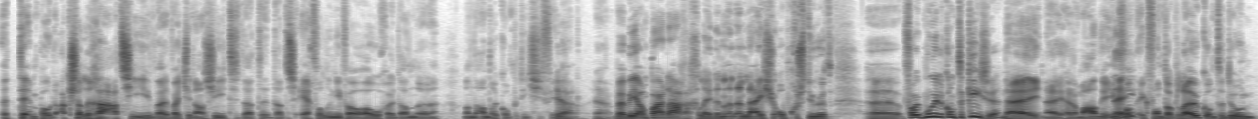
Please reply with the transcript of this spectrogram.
het tempo, de acceleratie, wa- wat je dan ziet, dat, eh, dat is echt wel een niveau hoger dan de, dan de andere competities, vind ik. Ja, ja. We hebben jou een paar dagen geleden een, een lijstje opgestuurd. Eh vond je het moeilijk om te kiezen? Nee, nee, helemaal niet. Nee? Ik, vond, ik vond het ook leuk om te doen.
